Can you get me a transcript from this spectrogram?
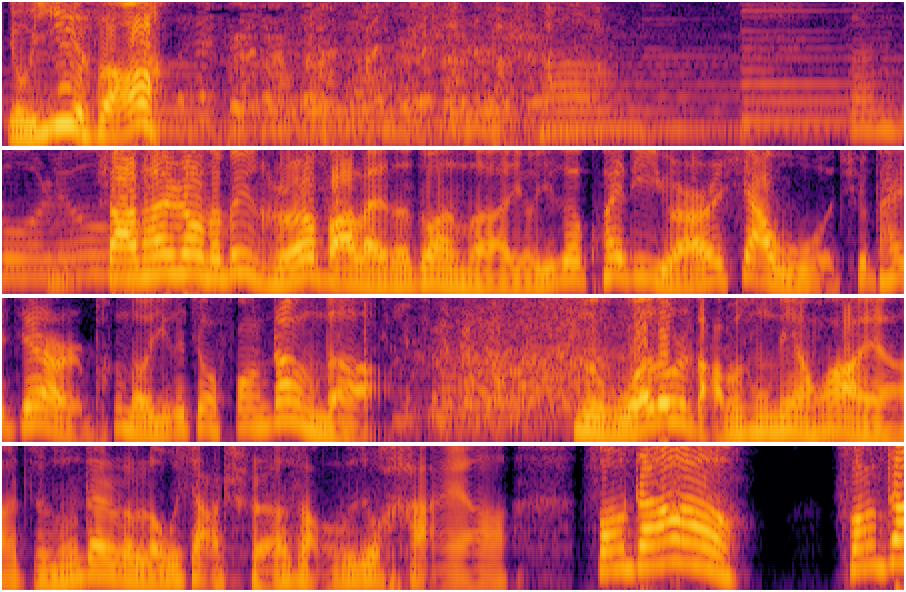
有意思啊！沙滩上的贝壳发来的段子，有一个快递员下午去派件，碰到一个叫方丈的，死活都是打不通电话呀，只能在这个楼下扯着嗓子就喊呀：“方丈，方丈。”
